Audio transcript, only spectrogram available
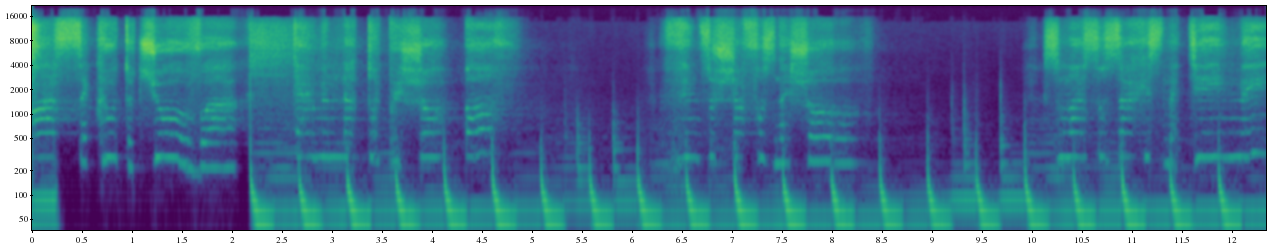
Марс це круто, чувак. Термінатор прийшов, він цю шафу знайшов. З Марсу захист надійний,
